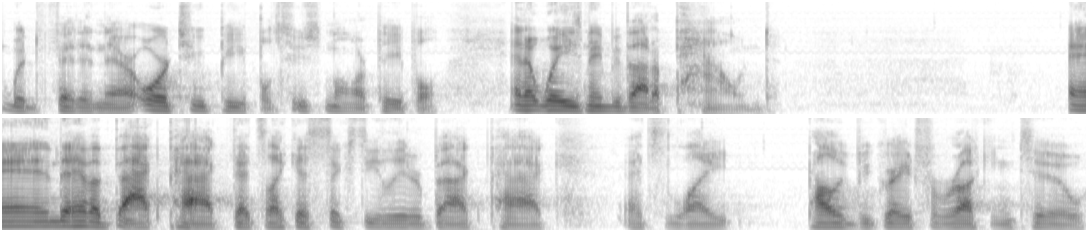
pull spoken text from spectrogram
would fit in there, or two people, two smaller people. And it weighs maybe about a pound. And they have a backpack that's like a 60-liter backpack. That's light Probably be great for rucking too.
